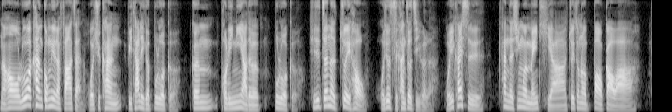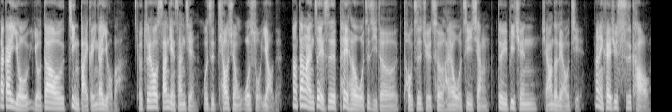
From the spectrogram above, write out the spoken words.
然后如果要看公链的发展，我会去看 Vitalik 部落格跟 Polinia 的部落格。其实真的最后我就只看这几个了。我一开始看的新闻媒体啊，追踪的报告啊，大概有有到近百个，应该有吧。可最后删减删减，我只挑选我所要的。那当然，这也是配合我自己的投资决策，还有我自己想对于币圈想要的了解。那你可以去思考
